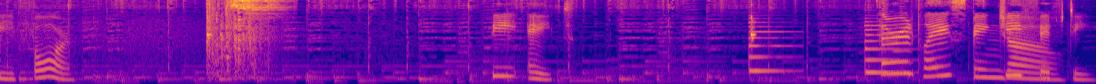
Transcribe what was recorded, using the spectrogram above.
B4 B8 Third place bingo. G50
